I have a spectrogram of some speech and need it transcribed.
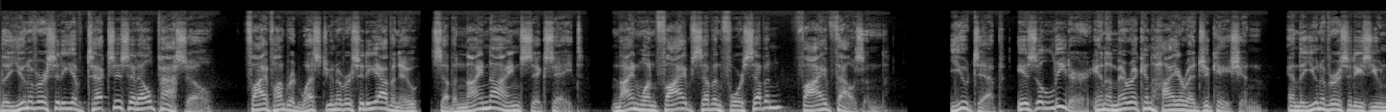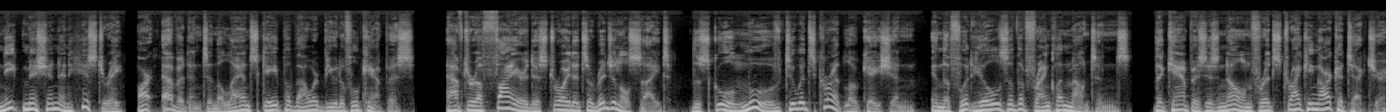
The University of Texas at El Paso, 500 West University Avenue, 79968, 915 747 5000. UTEP is a leader in American higher education, and the university's unique mission and history are evident in the landscape of our beautiful campus. After a fire destroyed its original site, the school moved to its current location in the foothills of the Franklin Mountains. The campus is known for its striking architecture,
